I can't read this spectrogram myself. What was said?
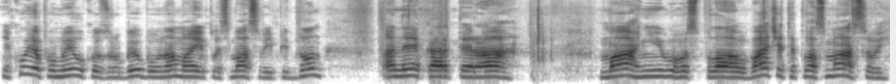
Яку я помилку зробив, бо вона має пластмасовий піддон, а не картера магнієвого сплаву. Бачите, пластмасовий.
